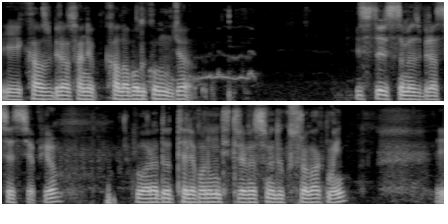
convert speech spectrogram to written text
Ee, kaz biraz hani kalabalık olunca ister istemez biraz ses yapıyor. Bu arada telefonumun titremesine de kusura bakmayın. Ee,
